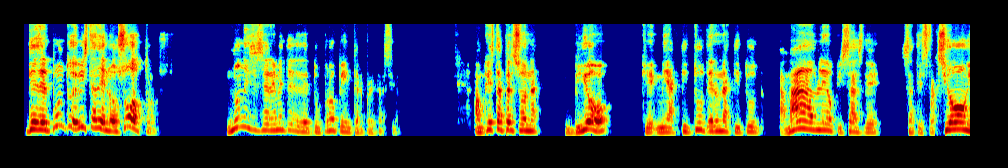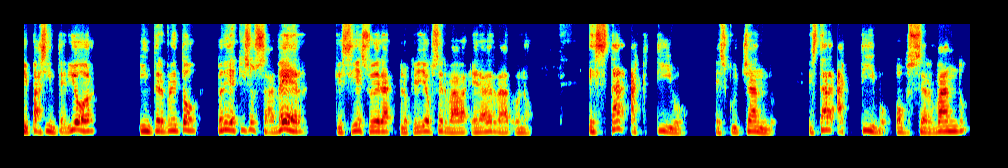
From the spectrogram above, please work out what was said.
desde el punto de vista de los otros, no necesariamente desde tu propia interpretación. Aunque esta persona vio que mi actitud era una actitud amable o quizás de satisfacción y paz interior, interpretó, pero ella quiso saber que si eso era lo que ella observaba era verdad o no. Estar activo, escuchando, Estar activo, observando,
